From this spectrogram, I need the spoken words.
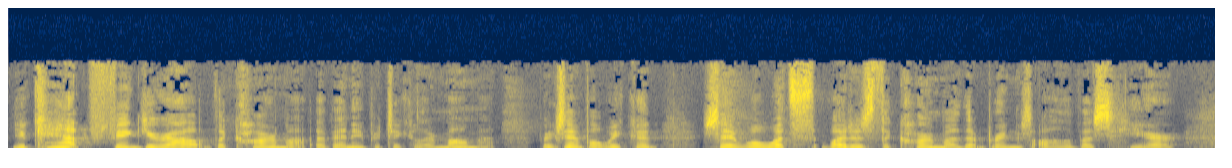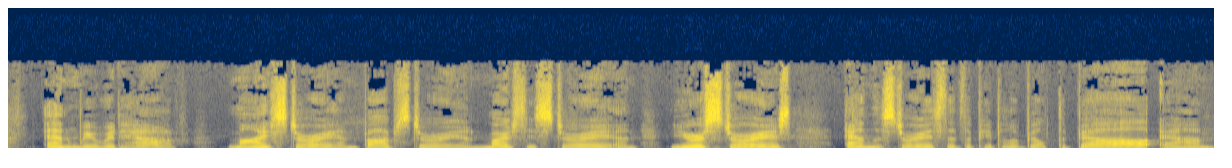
You can't figure out the karma of any particular moment. For example, we could say, well, what's, what is the karma that brings all of us here? and we would have my story and Bob's story and Marcy's story and your stories and the stories of the people who built the bell and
